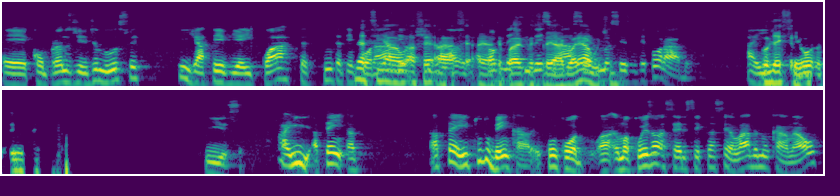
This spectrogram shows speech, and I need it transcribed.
é, comprando os direitos de Lucifer e já teve aí quarta, quinta temporada. a- eu a- que a- a temporada que vai estrear agora é a última. sexta temporada. Aí, Ou já estreou, não sei. isso. Aí, até, até aí, tudo bem, cara. Eu concordo. A- Uma coisa é uma série ser cancelada no canal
